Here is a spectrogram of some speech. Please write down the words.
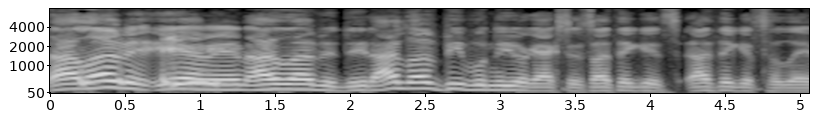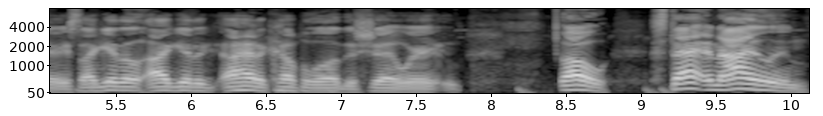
I love it. Yeah, man. I love it, dude. I love people with New York accents. I think it's I think it's hilarious. I get a I get a I had a couple on the show where oh, Staten Island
